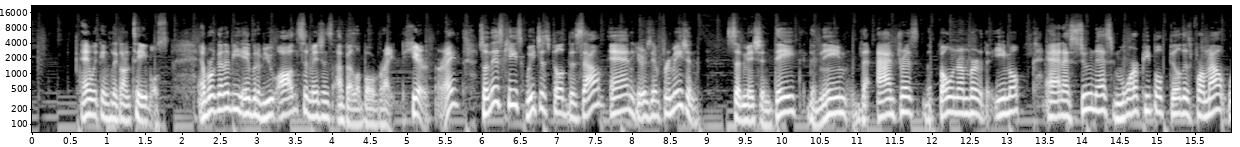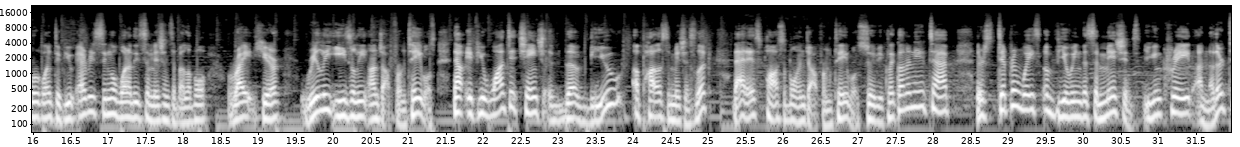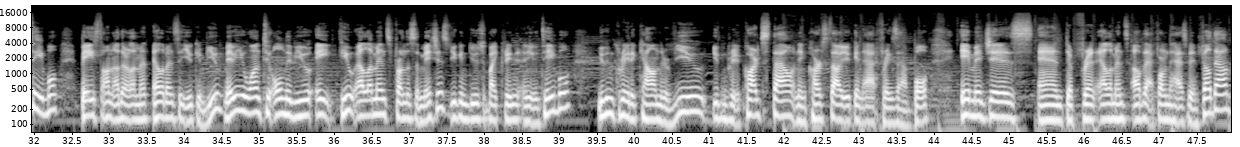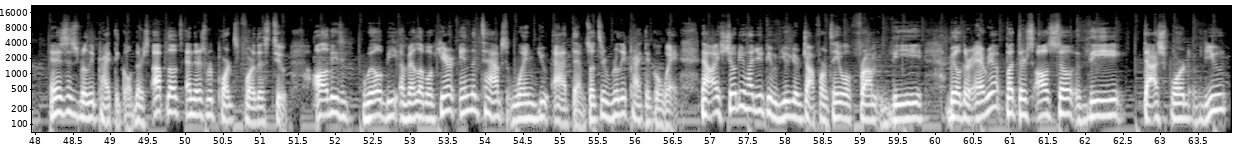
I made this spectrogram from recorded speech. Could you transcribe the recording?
and we can click on tables and we're going to be able to view all the submissions available right here all right so in this case we just filled this out and here's the information submission date, the name, the address, the phone number, the email. And as soon as more people fill this form out, we're going to view every single one of these submissions available right here really easily on JotForm tables. Now, if you want to change the view of how the submissions look, that is possible in JotForm tables. So if you click on a new tab, there's different ways of viewing the submissions. You can create another table based on other element, elements that you can view. Maybe you want to only view a few elements from the submissions. You can do so by creating a new table you can create a calendar view, you can create a card style, and in card style, you can add, for example, images and different elements of that form that has been filled out. And it's just really practical. There's uploads and there's reports for this too. All of these will be available here in the tabs when you add them. So it's a really practical way. Now, I showed you how you can view your Jotform table from the builder area, but there's also the dashboard view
